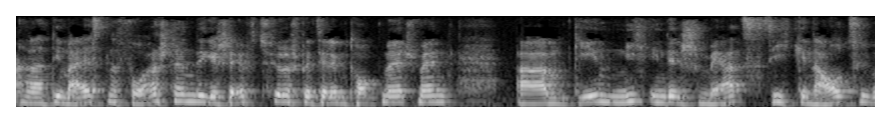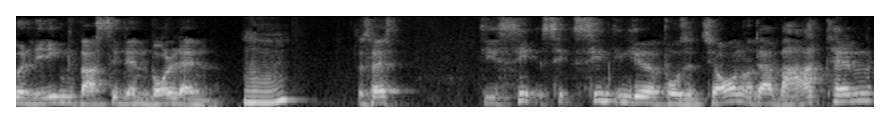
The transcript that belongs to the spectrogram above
äh, die meisten Vorstände, Geschäftsführer, speziell im Top-Management, ähm, gehen nicht in den Schmerz, sich genau zu überlegen, was sie denn wollen. Mhm. Das heißt, die sind in ihrer Position und erwarten,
